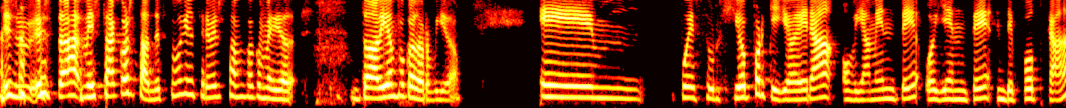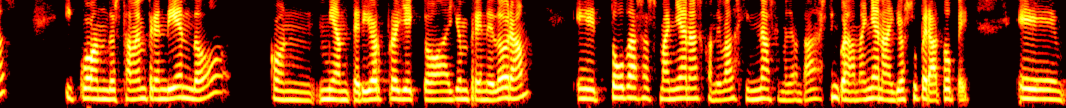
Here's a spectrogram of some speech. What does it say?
está, me está costando. Es como que el cerebro está un poco medio, todavía un poco dormido. Eh, pues surgió porque yo era obviamente oyente de podcast y cuando estaba emprendiendo con mi anterior proyecto a Yo Emprendedora, eh, todas las mañanas cuando iba al gimnasio, me levantaba a las 5 de la mañana, yo súper a tope, eh,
